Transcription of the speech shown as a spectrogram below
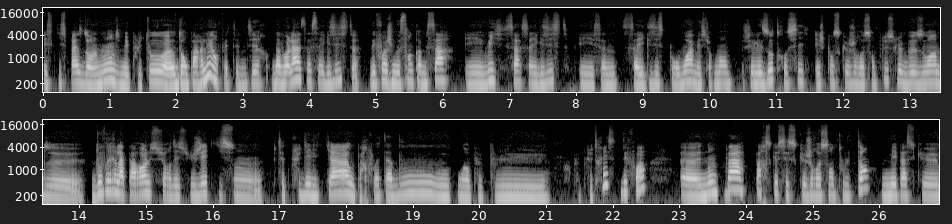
et, ce qui se passe dans le monde, mais plutôt euh, d'en parler en fait et de dire bah voilà ça ça existe. Des fois je me sens comme ça et oui ça ça existe et ça, ça existe pour moi mais sûrement chez les autres aussi. Et je pense que je ressens plus le besoin de d'ouvrir la parole sur des sujets qui sont peut-être plus délicats ou parfois tabous ou, ou un peu plus un peu plus tristes des fois euh, non mm. pas parce que c'est ce que je ressens tout le temps, mais parce que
